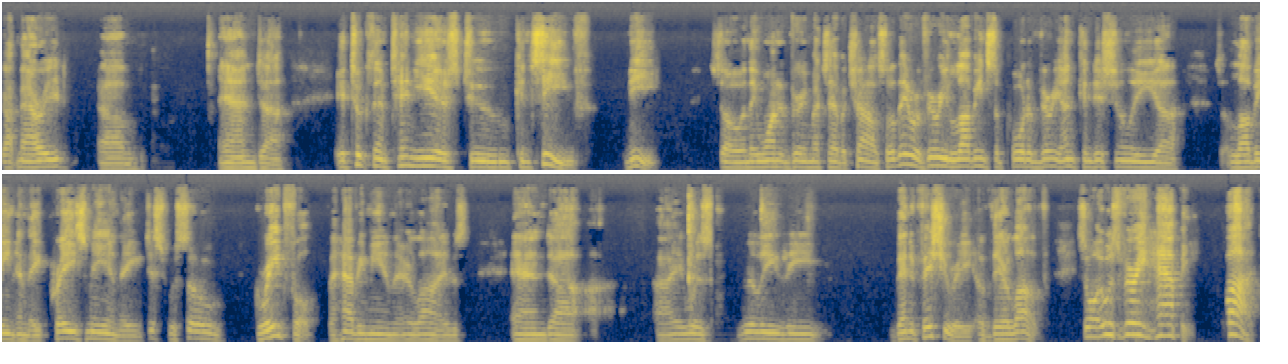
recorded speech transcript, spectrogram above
got married, um, and uh, it took them ten years to conceive me. So, and they wanted very much to have a child. So they were very loving, supportive, very unconditionally uh, loving, and they praised me, and they just were so grateful for having me in their lives. And uh, I was really the beneficiary of their love. So I was very happy. But,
